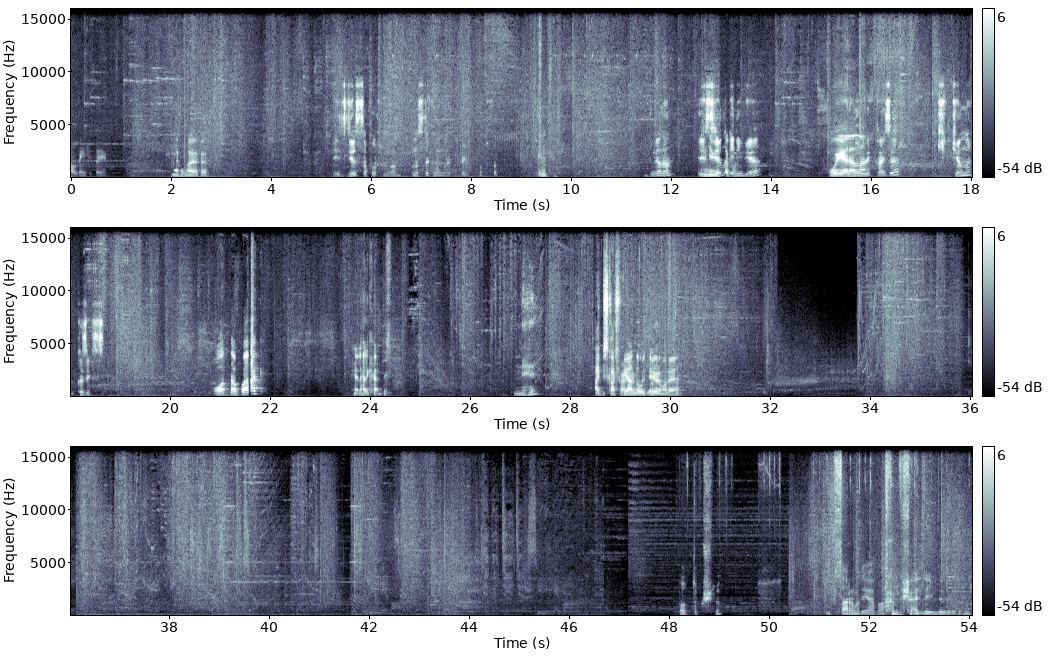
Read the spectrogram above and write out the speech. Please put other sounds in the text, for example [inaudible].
Aldın ki sayı. Ne yapayım? Ne yapayım? Ezreal support mu lan? Bu nasıl takım amına koyayım? What the fuck? [laughs] Bu ne lan? Ezreal, support. Nvidia, Oy helal lan. Mordekaiser, Ki- Kiana, Kha'Zix. What the fuck? Helal kardeşim. Ne? Ay biz kaç Bir vermiyoruz? anda ultiliyorum oraya. Bot da kuştu. Hiç sarmadı ya bağlanmış [laughs] haldeyim de böyle durma.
